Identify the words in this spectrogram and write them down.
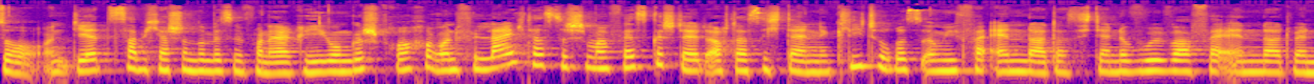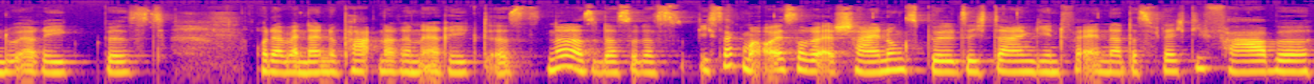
So, und jetzt habe ich ja schon so ein bisschen von Erregung gesprochen und vielleicht hast du schon mal festgestellt auch, dass sich deine Klitoris irgendwie verändert, dass sich deine Vulva verändert, wenn du erregt bist oder wenn deine Partnerin erregt ist. Ne? Also, dass so das, ich sag mal, äußere Erscheinungsbild sich dahingehend verändert, dass vielleicht die Farbe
